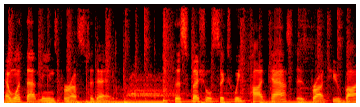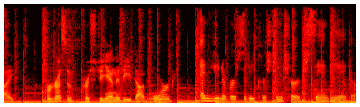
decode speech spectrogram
and what that means for us today. This special six week podcast is brought to you by ProgressiveChristianity.org and University Christian Church San Diego.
